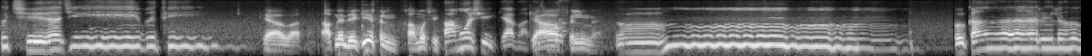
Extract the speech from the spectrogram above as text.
कुछ अजीब थी। क्या बात आपने देखी है फ़िल्म? खामोशी। खामोशी क्या बात क्या है तो फ़िल्म है? तुम पुकार लो।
